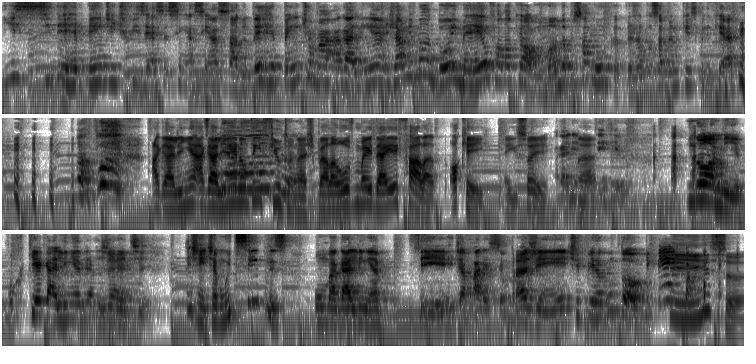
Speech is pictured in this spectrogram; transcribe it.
e se de repente a gente fizesse assim, assim, assado? De repente a, galinha já me mandou e-mail, falou que, ó, manda pro Samuca, que eu já tô sabendo o que é isso que ele quer. A galinha, a galinha não tem filtro, né? Tipo, ela ouve uma ideia e fala, ok, é isso aí. a galinha né? não tem filho. Nome, por que galinha viajante? Gente, é muito simples. Uma galinha verde apareceu pra gente e perguntou. Isso.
